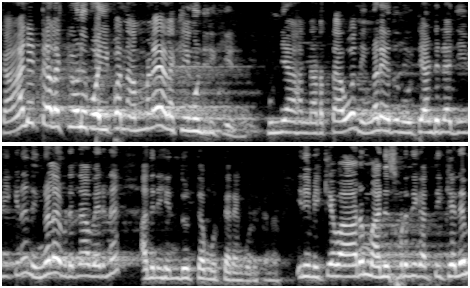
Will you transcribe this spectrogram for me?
കാലിട്ടിളക്കിയോൾ പോയി. ഇപ്പൊ നമ്മളെ ഇളക്കിയും കൊണ്ടിരിക്കുകയാണ് പുണ്യാഹം നടത്താവോ? നിങ്ങളേത് നൂറ്റാണ്ടിലാണ് നൂറ്റാണ്ടിലാ ജീവിക്കുന്നത് നിങ്ങൾ എവിടുന്നാ വരുന്നത് അതിന് ഹിന്ദുത്വം ഉത്തരം കൊടുക്കണം. ഇനി മിക്കവാറും മനുസ്മൃതി കത്തിക്കലും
